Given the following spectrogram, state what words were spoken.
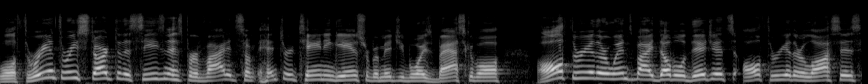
Well, a 3 and 3 start to the season has provided some entertaining games for Bemidji boys basketball. All three of their wins by double digits, all three of their losses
